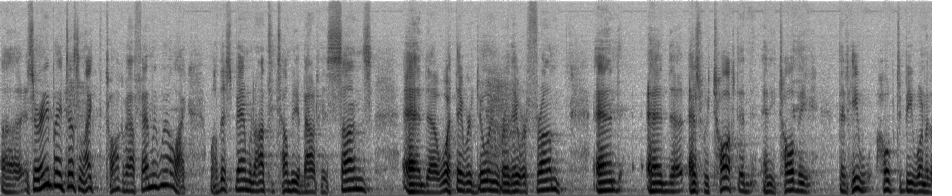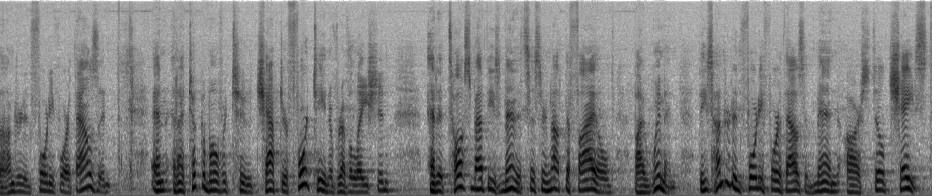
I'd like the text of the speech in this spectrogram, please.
Uh, is there anybody that doesn't like to talk about family? We all like. Well, this man went on to tell me about his sons and uh, what they were doing, where they were from. And, and uh, as we talked, and, and he told me that he hoped to be one of the 144,000. And, and I took him over to chapter 14 of Revelation, and it talks about these men. It says they're not defiled by women. These 144,000 men are still chaste,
